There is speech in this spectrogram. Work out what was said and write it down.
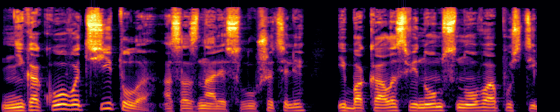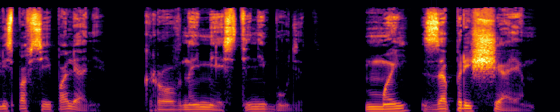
никакого титула, осознали слушатели, и бокалы с вином снова опустились по всей поляне. Кровной мести не будет. Мы запрещаем.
